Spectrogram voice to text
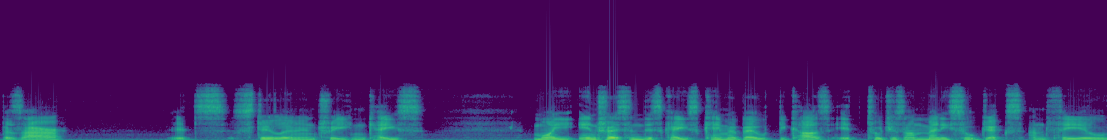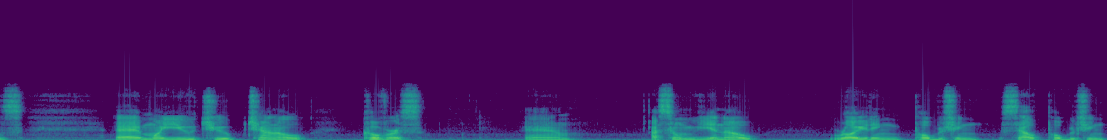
bizarre. It's still an intriguing case. My interest in this case came about because it touches on many subjects and fields uh, my YouTube channel covers. Um, as some of you know, writing, publishing, self publishing,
